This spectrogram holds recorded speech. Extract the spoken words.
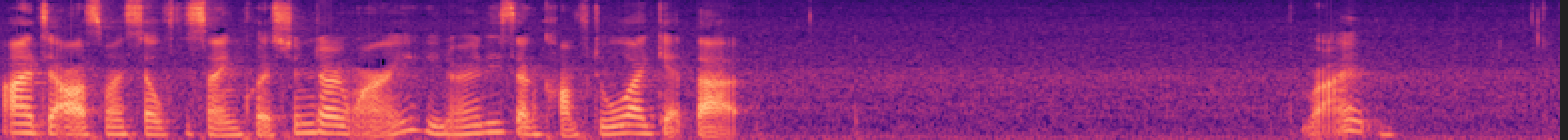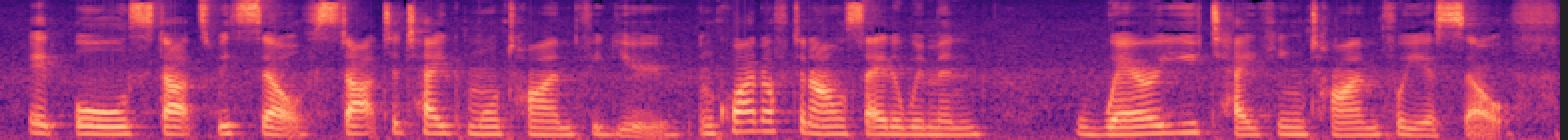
I had to ask myself the same question. Don't worry, you know, it is uncomfortable. I get that. Right? It all starts with self. Start to take more time for you. And quite often I'll say to women, Where are you taking time for yourself?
